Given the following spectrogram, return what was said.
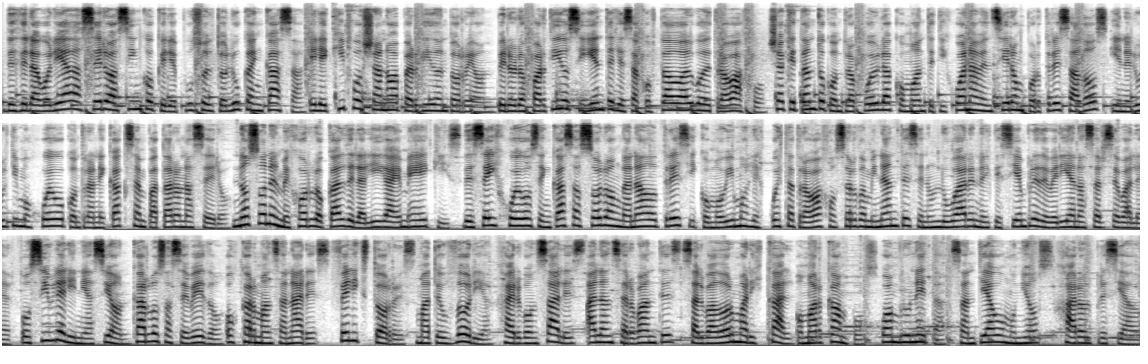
Desde la goleada 0 a 5 que le puso el Toluca en casa, el equipo ya no ha perdido en Torreón, pero los partidos siguientes les ha costado algo de trabajo, ya que tanto contra Puebla como ante Tijuana vencieron por 3 a 2 y en el último juego contra Necaxa empataron a 0. No son el mejor local de la Liga MX, de 6 juegos en casa solo han ganado 3 y como vimos les cuesta trabajo ser dominantes en un lugar en el que siempre deberían hacerse valer. Posible alineación, Carlos Acevedo, Oscar Manzanares, Félix Torres, Mateus Doria, Jair González, Alan Cervantes, Salvador Salvador Mariscal, Omar Campos, Juan Bruneta, Santiago Muñoz, Harold Preciado.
